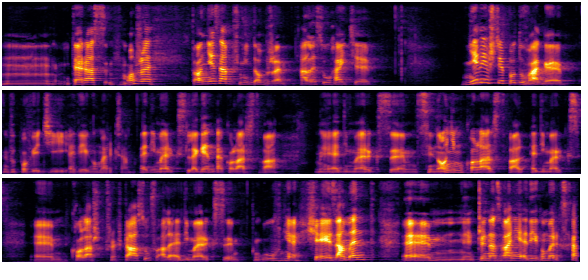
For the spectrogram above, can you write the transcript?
Mm, I teraz może to nie zabrzmi dobrze, ale słuchajcie, nie bierzcie pod uwagę wypowiedzi Ediego Merksa. Eddie Merks, legenda kolarstwa, Eddie Merckx synonim kolarstwa, Eddie Merckx kolarz wszechczasów, ale Eddie Merckx głównie sieje zamęt. Czy nazwanie Ediego Merckxa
